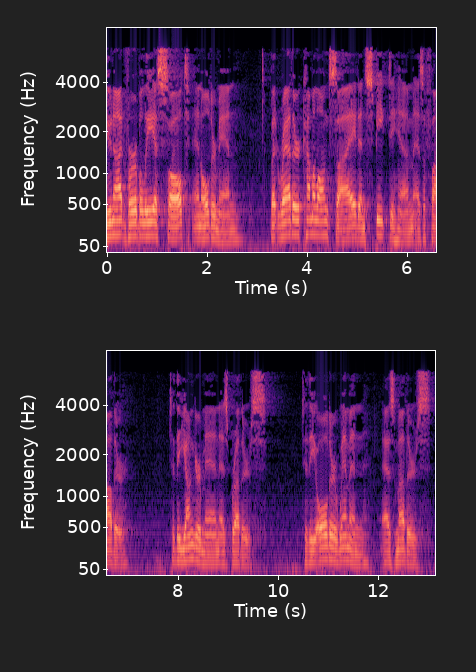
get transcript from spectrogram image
Do not verbally assault an older man, but rather come alongside and speak to him as a father, to the younger men as brothers, to the older women as mothers,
